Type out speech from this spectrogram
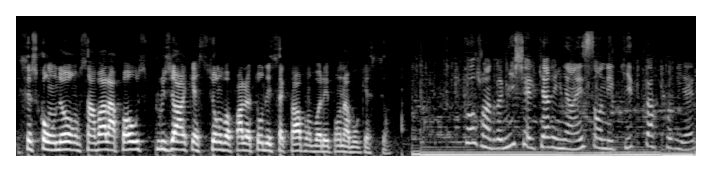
c'est ce qu'on a. On s'en va à la pause. Plusieurs questions. On va faire le tour des secteurs et on va répondre à vos questions. Pour joindre Michel Carignan et son équipe par courriel,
